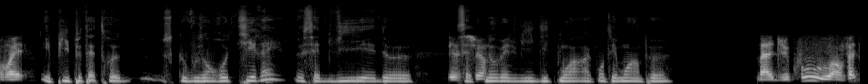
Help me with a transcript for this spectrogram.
ouais. Et puis peut-être ce que vous en retirez de cette vie et de cette nouvelle vie. Dites-moi, racontez-moi un peu. Bah du coup, en fait,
